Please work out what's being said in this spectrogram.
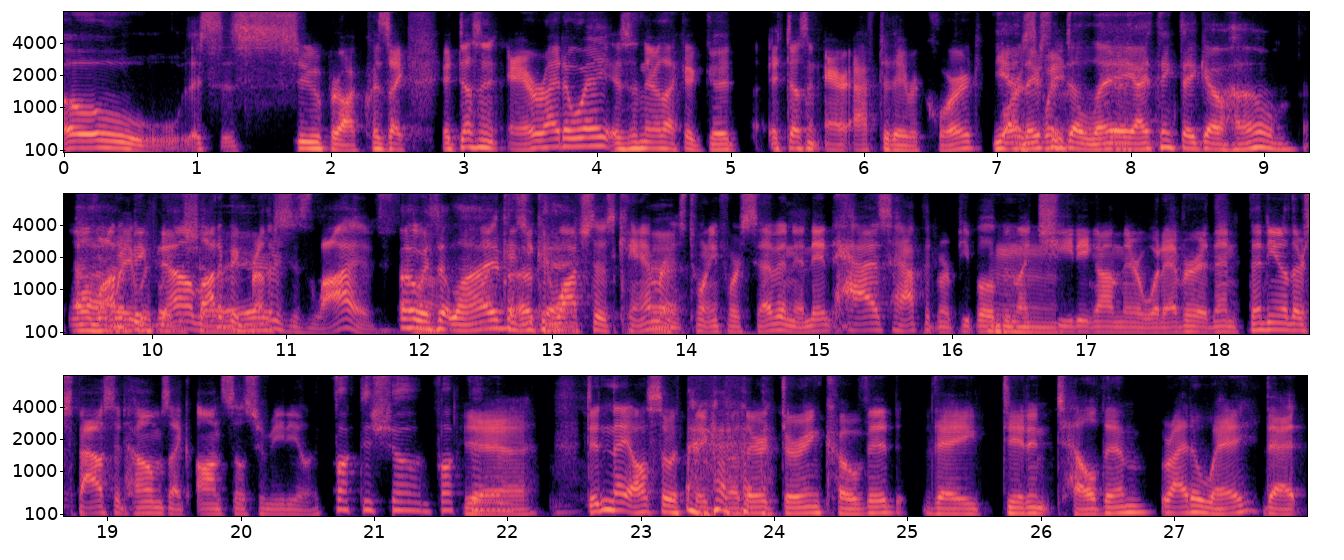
oh, this is super awkward. Cause like it doesn't air right away. Isn't there like a good, it doesn't air after they record? Yeah, is- there's a delay. yeah. I think they go home. Well, a uh, lot of big no, a lot of Big airs. Brothers is live. Oh, is it live? Because you can watch those cameras 24 7 and it has happened where people have been like Hmm. cheating on their whatever and then then you know their spouse at home's like on social media like fuck this show and fuck that. Yeah. Didn't they also with Big Brother during COVID, they didn't tell them right away that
